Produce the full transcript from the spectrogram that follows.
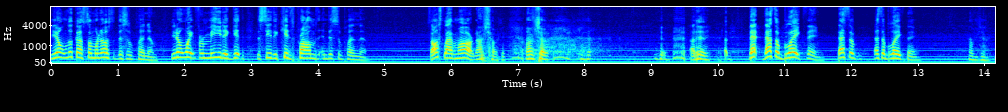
You don't look on someone else to discipline them. You don't wait for me to get to see the kids' problems and discipline them." So I'll slap him hard. No, I'm joking. I'm joking. I didn't. That that's a Blake thing. That's a that's a Blake thing. I'm joking.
